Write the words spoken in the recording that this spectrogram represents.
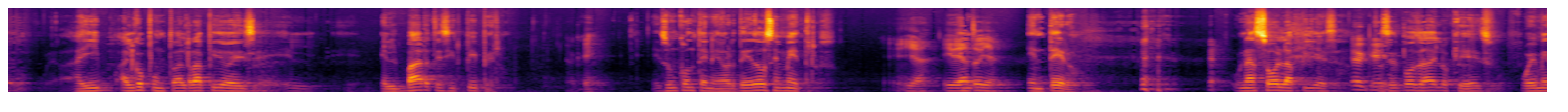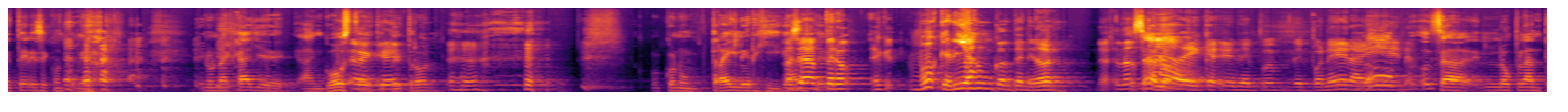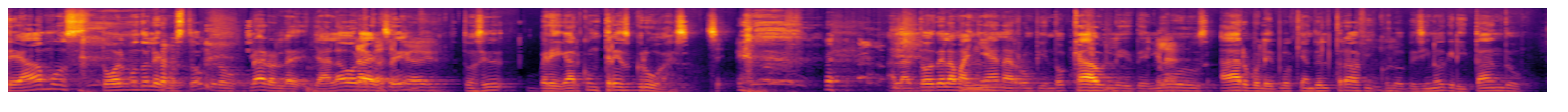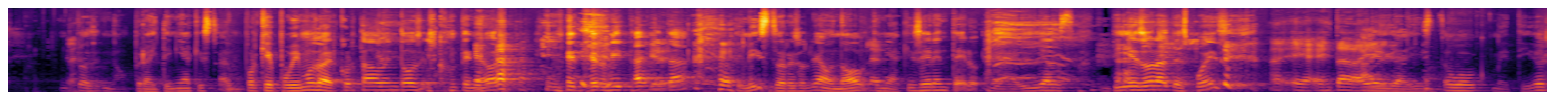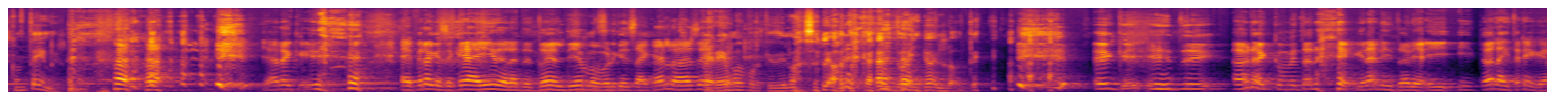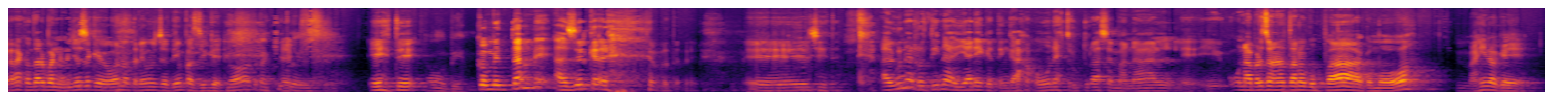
ahí algo puntual rápido es el, el bar de Sir Piper. Es un contenedor de 12 metros. Ya, idea tuya. Entero. Una sola pieza. Entonces vos sabes lo que es. Fue meter ese contenedor en una calle angosta de petróleo. Con un tráiler gigante. O sea, pero vos querías un contenedor. No, o sea, nada de, poner ahí. O sea, lo planteamos, todo el mundo le gustó, pero claro, ya a la hora del entonces bregar con tres grúas. Sí. A las 2 de la mañana rompiendo cables de luz, árboles, bloqueando el tráfico, los vecinos gritando. Entonces, no, pero ahí tenía que estar. Porque pudimos haber cortado en dos el contenedor y meter mitad, mitad. Y listo, resolvíamos. No, tenía que ser entero. Y ahí, 10 horas después, ahí, estaba ahí. ahí estuvo metido el contenedor. Y ahora que. Espero que se quede ahí durante todo el tiempo, porque sacarlo hace. Esperemos, porque si no, eso le va a tocar al dueño del lote. este, ahora comentar gran historia. Y, y, todas las historias que querrás contar. Bueno, yo sé que vos no tenés mucho tiempo, así que. No, tranquilo. Eh, este, Estamos bien. Comentame acerca de. Eh, ¿Alguna rutina diaria que tengas o una estructura semanal? Eh, una persona tan ocupada como vos, me imagino que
